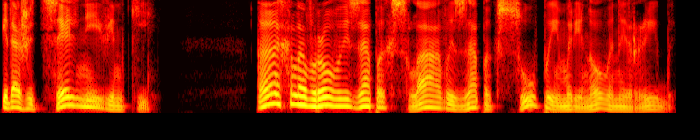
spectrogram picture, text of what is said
и даже цельные венки. Ах, лавровый запах славы, запах супа и маринованной рыбы!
